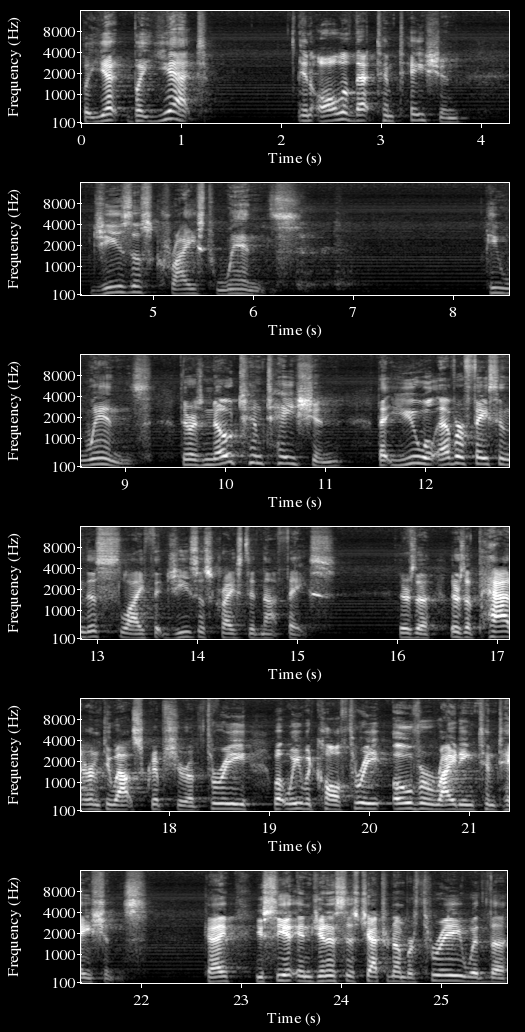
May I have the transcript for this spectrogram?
But yet, but yet, in all of that temptation, Jesus Christ wins. He wins. There is no temptation that you will ever face in this life that Jesus Christ did not face. There's a, there's a pattern throughout Scripture of three, what we would call three overriding temptations. Okay? You see it in Genesis chapter number three with, the,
